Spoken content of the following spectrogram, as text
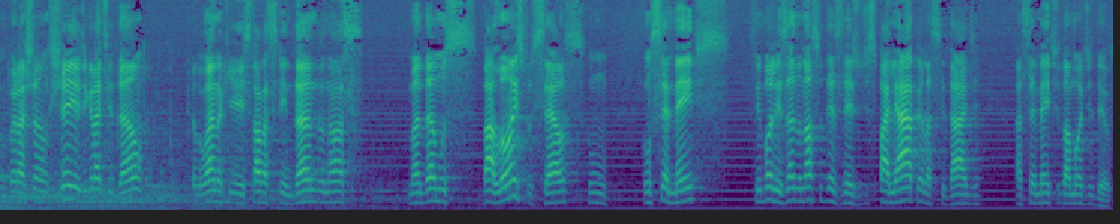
Um coração cheio de gratidão pelo ano que estava se findando, nós mandamos balões para os céus com, com sementes, simbolizando o nosso desejo de espalhar pela cidade a semente do amor de Deus.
